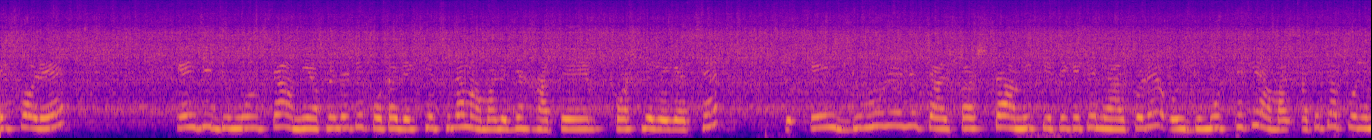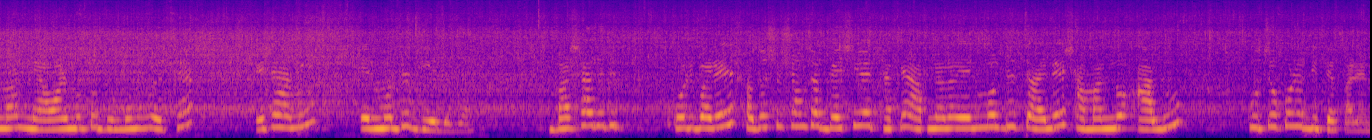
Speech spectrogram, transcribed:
এরপরে এই যে ডুমুরটা, আমি আপনাদেরকে কোটা দেখিয়েছিলাম, আমার এই যে হাতে কষ লেগে গেছে। তো এই ডুমুরের যে চারপাশটা আমি কেটে কেটে নেওয়ার পরে ওই ডুমুর থেকে আমার এতটা পরিমাণ নেওয়ার মতো ডুমুর হয়েছে, এটা আমি এর মধ্যে দিয়ে দেবো। বাসা যদি পরিবারের সদস্য সংখ্যা বেশি হয়ে থাকে, আপনারা এর মধ্যে চাইলে সামান্য আলু কুচো করে দিতে পারেন।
